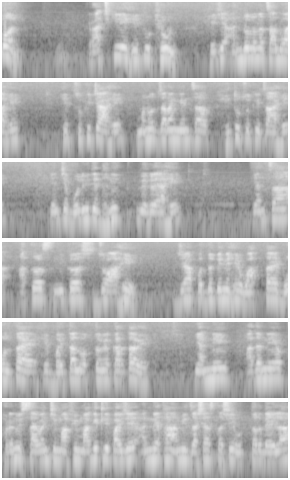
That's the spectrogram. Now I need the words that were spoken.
पण राजकीय हेतू ठेवून हे जे आंदोलनं चालू आहे हे चुकीचे आहे. मनोज जरांगेंचा हेतू चुकीचा आहे. यांचे बोलवी ते धनी वेगळे आहे. यांचा आकस निकष जो आहे ज्या पद्धतीने हे वागताय बोलताय हे बैताल वक्तव्य करतावे यांनी आदरणीय फडणवीस साहेबांची माफी मागितली पाहिजे. अन्यथा आम्ही जशास तसे उत्तर द्यायला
